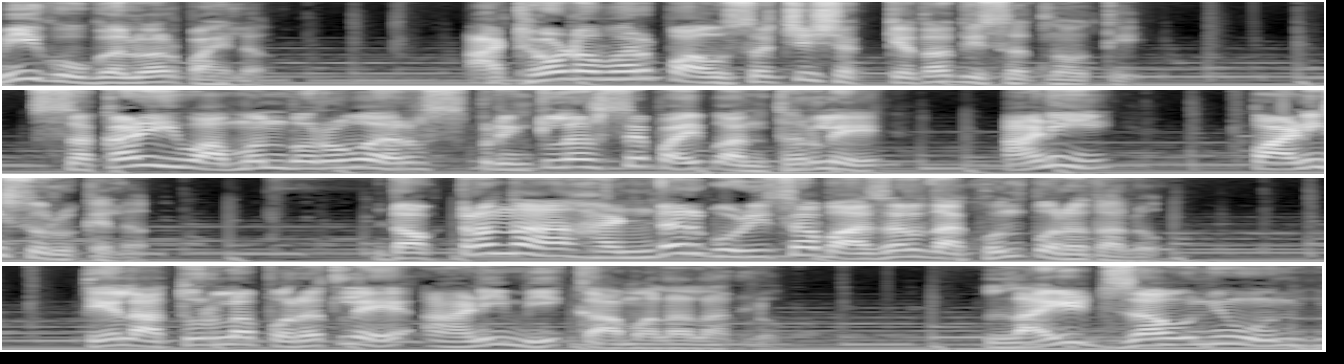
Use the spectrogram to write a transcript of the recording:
मी गुगलवर पाहिलं. आठवडाभर पावसाची शक्यता दिसत नव्हती. सकाळी वामनबरोबर स्प्रिंकलर्सचे स्प्रिंकलरचे पाईप अंथरले आणि पाणी सुरू केलं. डॉक्टरांना हंडर गोळीचा बाजार दाखवून परत आलो. ते लातूरला परतले आणि मी कामाला लागलो. लाइट जाऊन येऊन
